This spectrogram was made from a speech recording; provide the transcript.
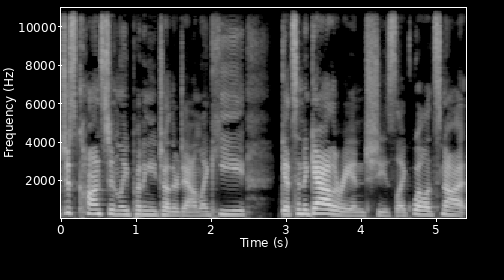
just constantly putting each other down. Like he gets in a gallery and she's like, "Well, it's not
